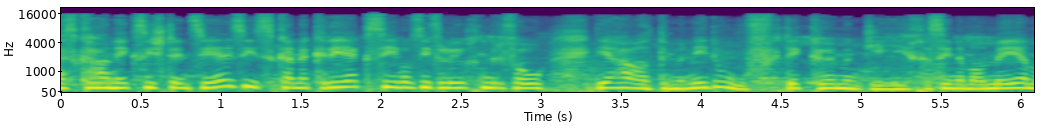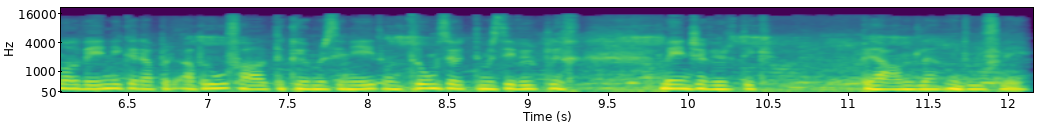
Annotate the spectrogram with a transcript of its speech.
es kann existenziell sein, es kann ein Krieg sein, wo sie flüchten davon, die halten wir nicht auf. Die kommen gleich. Es sind einmal mehr, einmal weniger, aber, aber aufhalten können wir sie nicht. Und darum sollten wir sie wirklich menschenwürdig behandeln und aufnehmen.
